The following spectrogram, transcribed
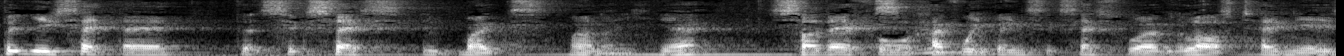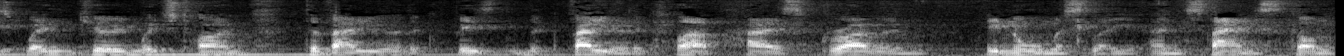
But you said there that success makes money, yeah? So therefore, have we been successful over the last ten years? When during which time the value of the business, the value of the club has grown enormously, and Stan's gone.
